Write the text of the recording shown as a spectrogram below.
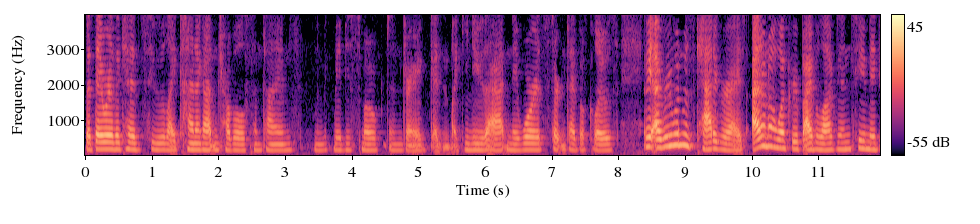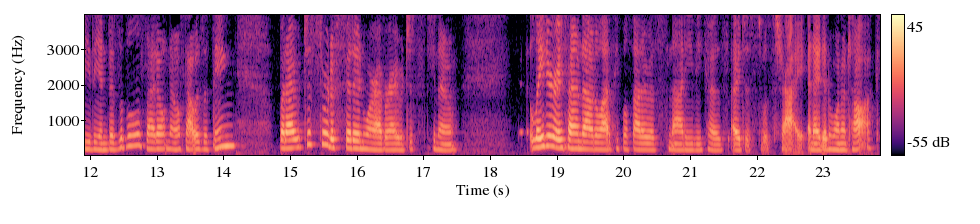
But they were the kids who like kind of got in trouble sometimes, maybe smoked and drank, and like you knew that, and they wore a certain type of clothes. I mean, everyone was categorized. I don't know what group I belonged into, maybe the Invisibles. I don't know if that was a thing, but I would just sort of fit in wherever. I would just, you know. Later, I found out a lot of people thought I was snotty because I just was shy and I didn't want to talk.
